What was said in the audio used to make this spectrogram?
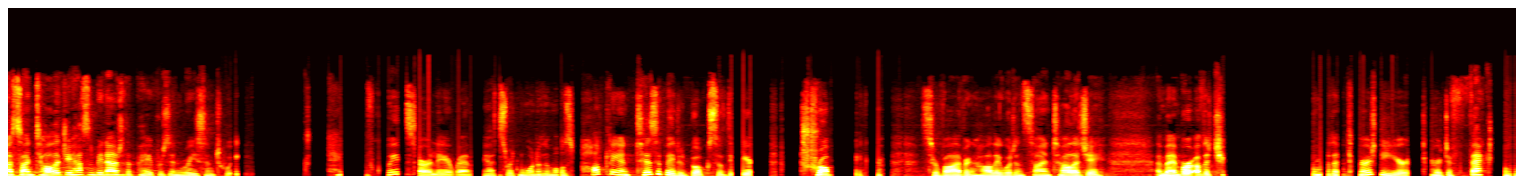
Now, Scientology hasn't been out of the papers in recent weeks. Queen star Leah Remini has written one of the most hotly anticipated books of the year, Troublemaker, Surviving Hollywood and Scientology. A member of the church for more than 30 years, her defection will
